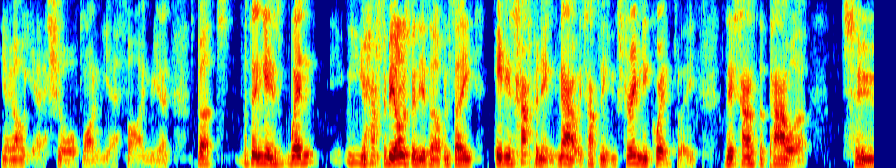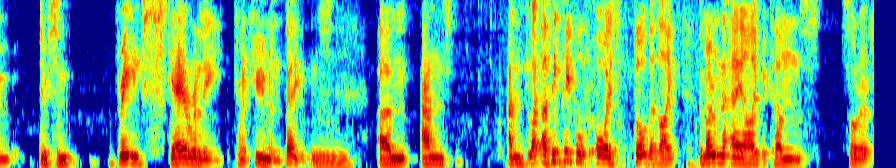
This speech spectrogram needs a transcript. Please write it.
you know, oh yeah, sure, why, yeah, fine, you know. But the thing is, when you have to be honest with yourself and say it is happening now, it's happening extremely quickly. This has the power to do some really scarily kind of human things Mm. um, and and like I think people always thought that like the moment that AI becomes sort of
